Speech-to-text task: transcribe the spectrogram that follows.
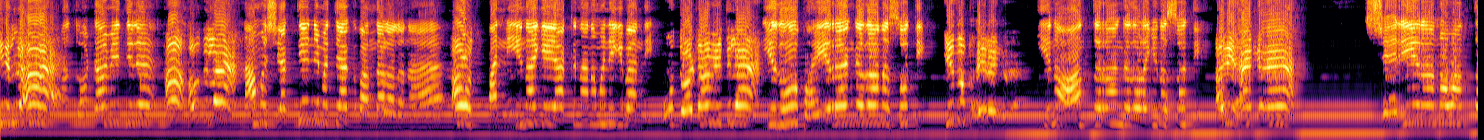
ಇಲ್ಲ ದೊಡ್ಡ ಹೌದಲ್ಲ. ನಮ್ಮ ಶಕ್ತಿ ನಿಮ್ಮ ಯಾಕೆ ಬಂದಾಳಲ್ಲ ನೀನಾಗೆ ಯಾಕೆ ನನ್ನ ಮನೆಗೆ ಬಂದಿ? ದೊಡ್ಡ ಇದು ಬಹಿರಂಗದ ಸುದ್ದಿ. ಇದು ಬಹಿರಂಗ ಇನ್ನು ಅಂತರಂಗದೊಳಗಿನ ಸುದ್ದಿ. ಅದು ಹೆಂಗ? ಶರೀರ ಅನ್ನುವಂತ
